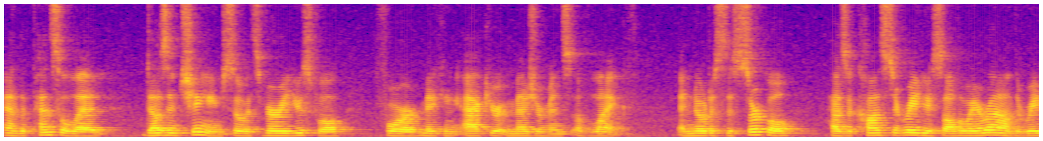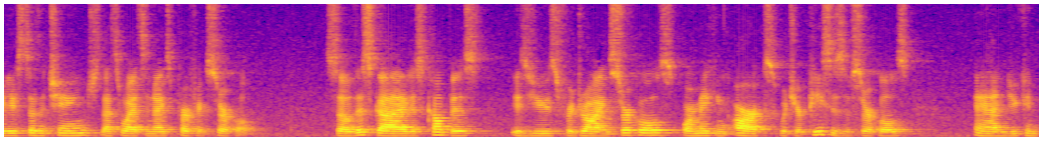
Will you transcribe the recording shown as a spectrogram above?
and the pencil lead doesn't change, so it's very useful for making accurate measurements of length. And notice this circle has a constant radius all the way around. The radius doesn't change, that's why it's a nice perfect circle. So this guy, this compass, is used for drawing circles or making arcs, which are pieces of circles, and you can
